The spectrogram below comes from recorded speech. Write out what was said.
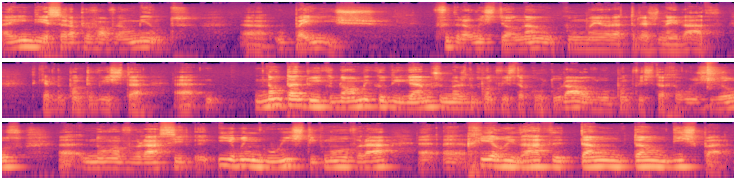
a Índia será provavelmente o país, federalista ou não, com maior heterogeneidade, quer do ponto de vista não tanto económico, digamos, mas do ponto de vista cultural, do ponto de vista religioso, eh, não haverá, e linguístico, não haverá eh, realidade tão, tão dispar.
